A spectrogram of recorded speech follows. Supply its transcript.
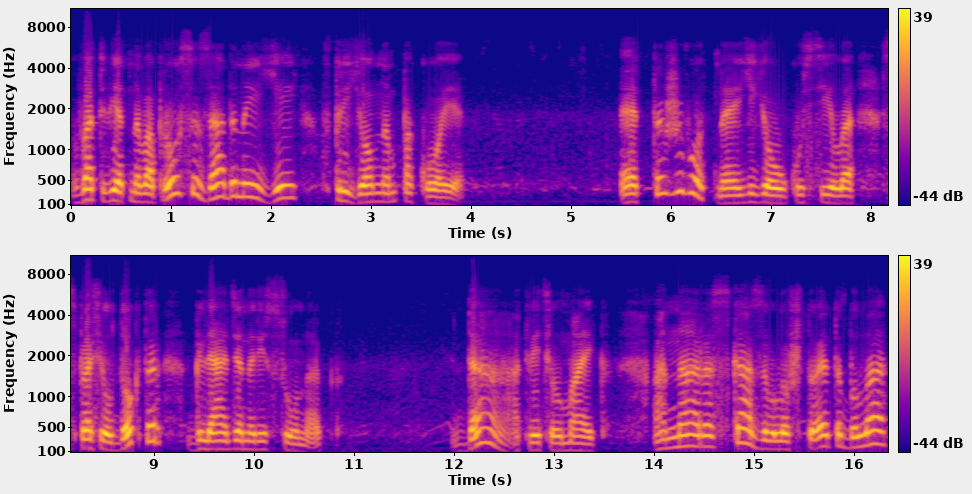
в ответ на вопросы, заданные ей в приемном покое. «Это животное ее укусило?» — спросил доктор, глядя на рисунок. «Да», — ответил Майк, — «она рассказывала, что это была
